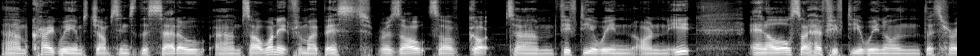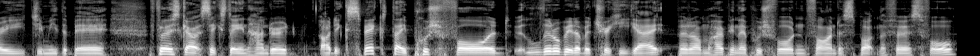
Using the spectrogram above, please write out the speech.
um, Craig Williams jumps into the saddle. Um, so I want it for my best results. I've got um, 50 a win on it. And I'll also have 50 a win on the three Jimmy the Bear. First go at 1600. I'd expect they push forward a little bit of a tricky gate, but I'm hoping they push forward and find a spot in the first four.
